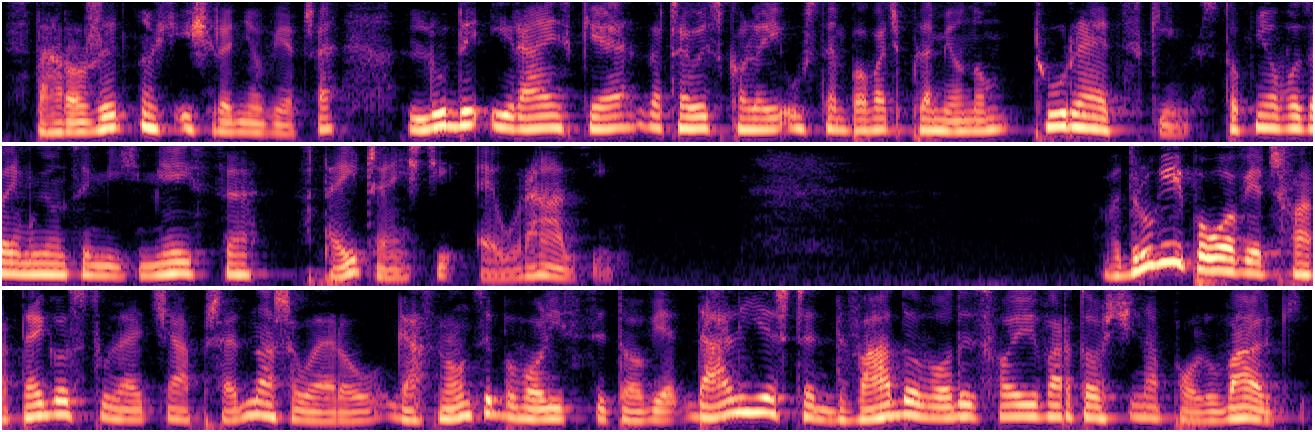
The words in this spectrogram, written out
starożytność i średniowiecze, ludy irańskie zaczęły z kolei ustępować plemionom tureckim, stopniowo zajmującym ich miejsce w tej części Eurazji. W drugiej połowie czwartego stulecia przed naszą erą gasnący powoli Scytowie dali jeszcze dwa dowody swojej wartości na polu walki.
